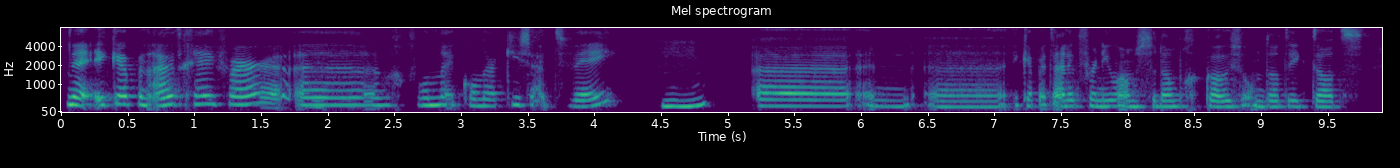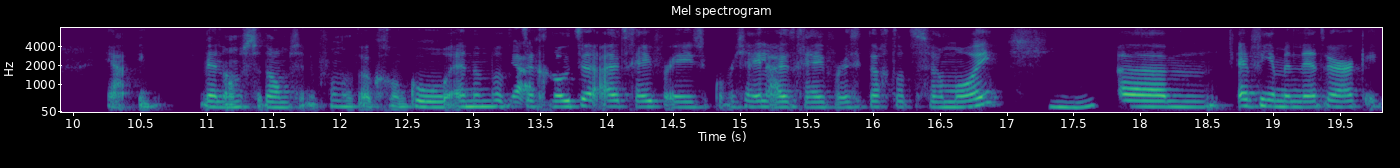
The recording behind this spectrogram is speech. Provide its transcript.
Nee, ik heb een uitgever uh, gevonden. Ik kon er kiezen uit twee. Mm-hmm. uh, en uh, ik heb uiteindelijk voor Nieuw Amsterdam gekozen, omdat ik dat, ja, ik ben Amsterdamse en ik vond dat ook gewoon cool. En omdat ja. het een grote uitgever is, een commerciële uitgever, dus ik dacht dat is wel mooi. Mm-hmm. Um, en via mijn netwerk, ik,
